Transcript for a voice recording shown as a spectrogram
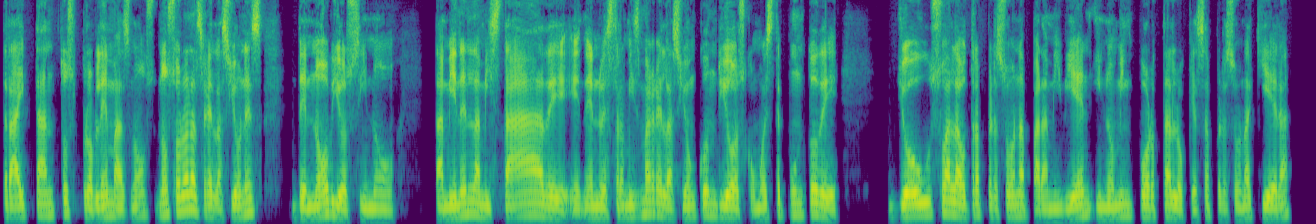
trae tantos problemas, ¿no? No solo las relaciones de novios, sino también en la amistad, de, en, nuestra misma relación con Dios, como este punto de yo uso a la otra persona para mi bien y no me importa lo que esa persona quiera,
